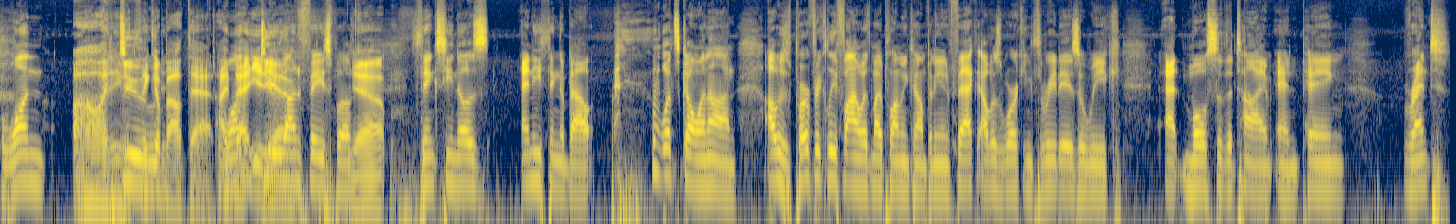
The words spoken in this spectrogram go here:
one Oh, I didn't even think about that. I bet you. dude yeah. on Facebook yeah. thinks he knows anything about what's going on. I was perfectly fine with my plumbing company. In fact, I was working three days a week at most of the time and paying rent,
